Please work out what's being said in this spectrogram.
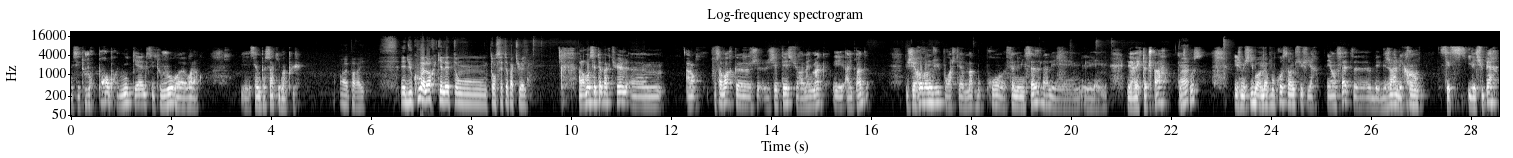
mais c'est toujours propre, nickel. C'est toujours voilà. Et c'est un peu ça qui m'a plu. Ouais, pareil. Et du coup, alors, quel est ton, ton setup actuel? Alors mon setup actuel, alors faut savoir que j'étais sur un iMac et iPad. J'ai revendu pour acheter un MacBook Pro fin 2016 là, les, les, les avec Touch Bar, 15 Ouais. pouces. Et je me suis dit bon un MacBook Pro ça va me suffire. Et en fait, euh, ben, déjà l'écran, c'est il est super,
